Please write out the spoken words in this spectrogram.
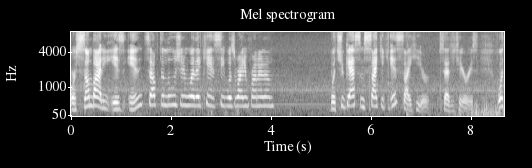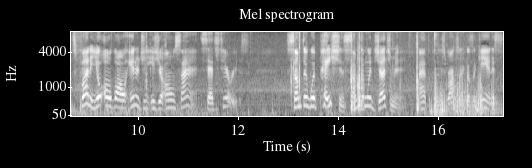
or somebody is in self-delusion where they can't see what's right in front of them. But you got some psychic insight here, Sagittarius. What's funny, your overall energy is your own sign, Sagittarius. Something with patience, something with judgment. I have to put these rocks on because again, it's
